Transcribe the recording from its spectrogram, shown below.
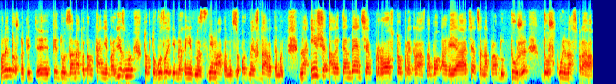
Вони точно під, е, підуть за методом канібалізму, тобто вузли і механізми зніматимуть з одних, ставитимуть на інші, але тенденція просто прекрасна, бо авіація це направду дуже дошкульна справа.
